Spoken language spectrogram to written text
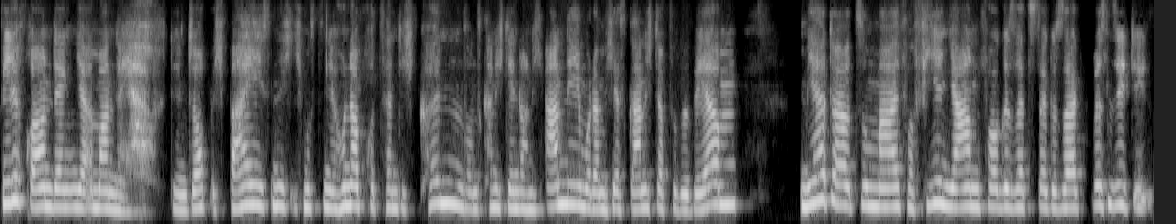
Viele Frauen denken ja immer, naja, den Job, ich weiß nicht, ich muss den ja hundertprozentig können, sonst kann ich den doch nicht annehmen oder mich erst gar nicht dafür bewerben. Mir hat dazu mal vor vielen Jahren ein Vorgesetzter gesagt, wissen Sie, die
